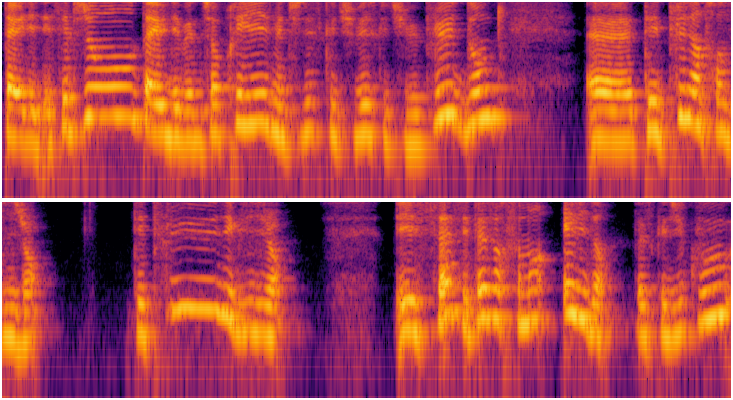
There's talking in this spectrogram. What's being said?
T'as eu des déceptions, t'as eu des bonnes surprises, mais tu sais ce que tu veux, ce que tu veux plus. Donc, euh, t'es plus intransigeant. T'es plus exigeant. Et ça, c'est pas forcément évident. Parce que du coup,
